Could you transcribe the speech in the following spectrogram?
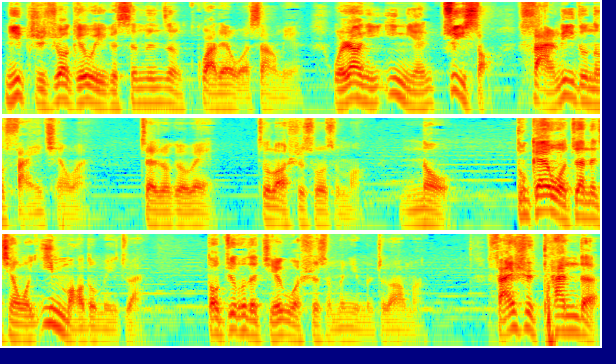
你只需要给我一个身份证挂在我上面，我让你一年最少返利都能返一千万。在座各位，周老师说什么？No，不该我赚的钱我一毛都没赚，到最后的结果是什么？你们知道吗？凡是贪的，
